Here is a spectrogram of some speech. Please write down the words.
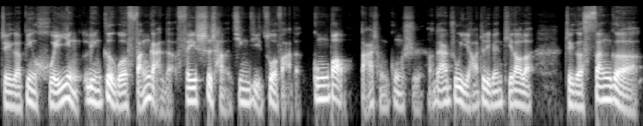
这个并回应令各国反感的非市场经济做法的公报达成共识啊！大家注意哈，这里边提到了这个三个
